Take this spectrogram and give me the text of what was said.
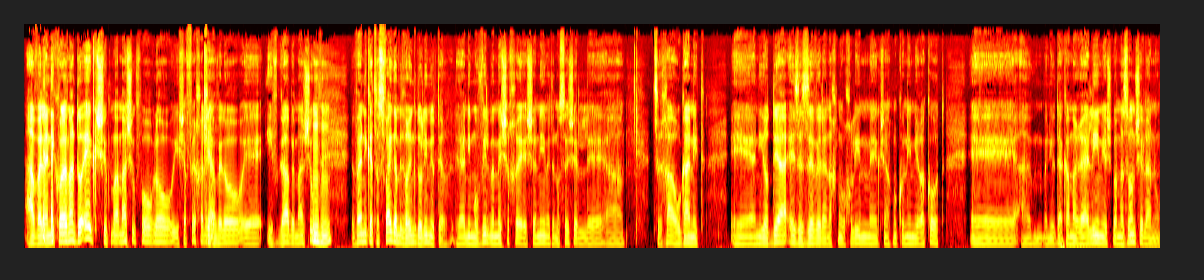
אבל אני כל הזמן דואג שמשהו פה לא יישפך עליה כן. ולא אה, יפגע במשהו. ואני קטסטרופאי גם בדברים גדולים יותר. אני מוביל במשך אה, שנים את הנושא של הצריכה האורגנית. אה, אני יודע איזה זבל אנחנו אוכלים אה, כשאנחנו קונים ירקות. אה, אני יודע כמה רעלים יש במזון שלנו.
